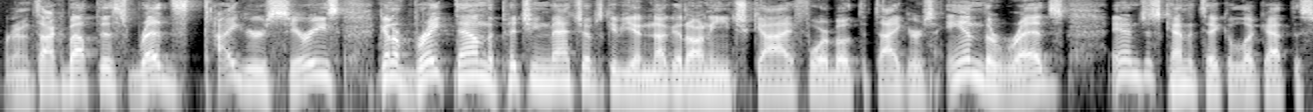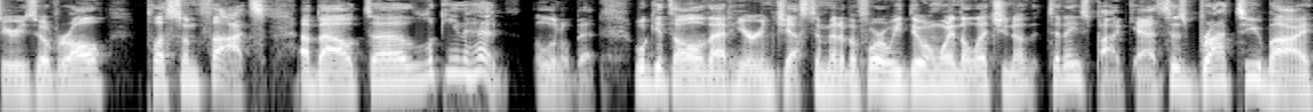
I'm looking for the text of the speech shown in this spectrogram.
we're going to talk about this Reds Tigers series. Going to break down the pitching matchups, give you a nugget on each guy for both the Tigers and the Reds, and just kind of take a look at the series overall, plus some thoughts about uh, looking ahead a little bit. We'll get to all of that here in just a minute. Before we do, I'm going to let you know that today's podcast is brought to you by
